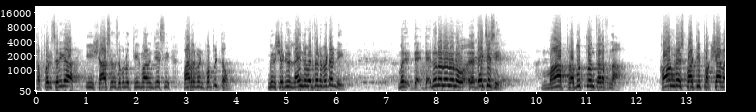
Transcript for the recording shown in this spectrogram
తప్పనిసరిగా ఈ శాసనసభలో తీర్మానం చేసి పార్లమెంట్ పంపిస్తాం. మీరు షెడ్యూల్ నైన్లో పెడతాడు పెట్టండి. మరి దయచేసి మా ప్రభుత్వం తరఫున కాంగ్రెస్ పార్టీ పక్షాన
